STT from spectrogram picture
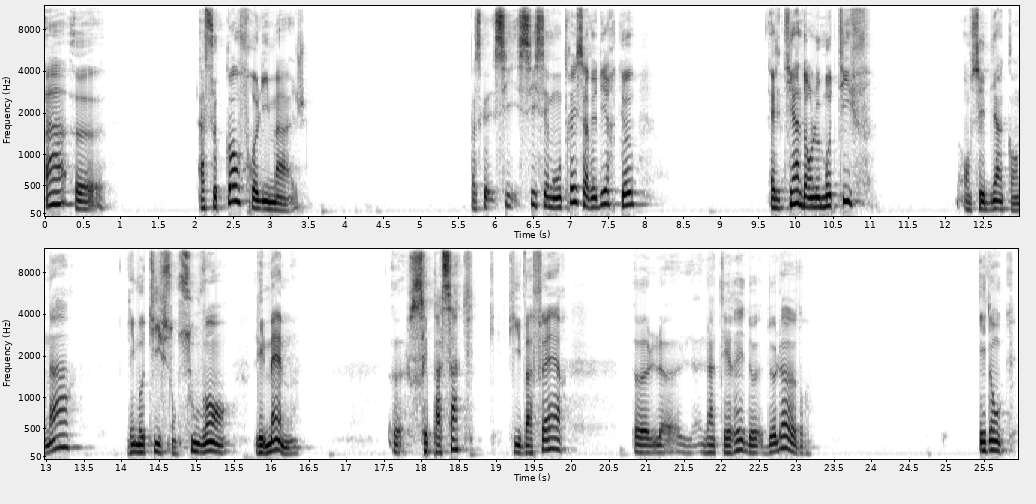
à, euh, ce qu'offre l'image. Parce que si, c'est montré, ça veut dire que elle tient dans le motif. On sait bien qu'en art, les motifs sont souvent les mêmes. Euh, c'est pas ça qui, va faire euh, l'intérêt de l'œuvre. Et donc,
